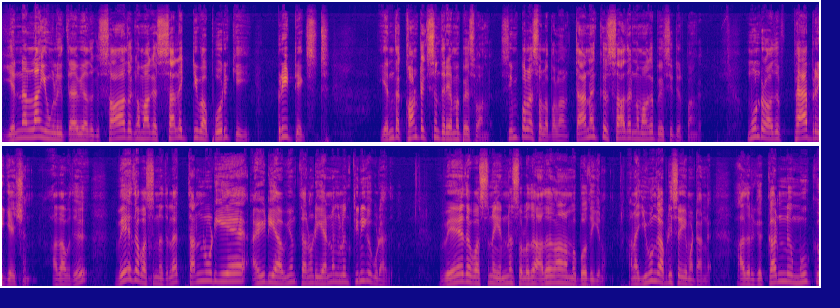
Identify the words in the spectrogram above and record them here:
என்னெல்லாம் இவங்களுக்கு தேவையோ அதுக்கு சாதகமாக செலக்டிவாக பொறுக்கி ப்ரீ டெக்ஸ்ட் எந்த கான்டெக்ட்ஸும் தெரியாமல் பேசுவாங்க. சிம்பிளாக சொல்ல போகலாம் தனக்கு சாதகமாக பேசிகிட்டு இருப்பாங்க. மூன்றாவது ஃபேப்ரிகேஷன் அதாவது வேத வசனத்தில் தன்னுடைய ஐடியாவையும் தன்னுடைய எண்ணங்களும் திணிக்கக்கூடாது வேத வசனம் என்ன சொல்லுதோ அதை தான் நம்ம போதிக்கணும். ஆனால் இவங்க அப்படி செய்ய மாட்டாங்க. அதற்கு கண் மூக்கு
